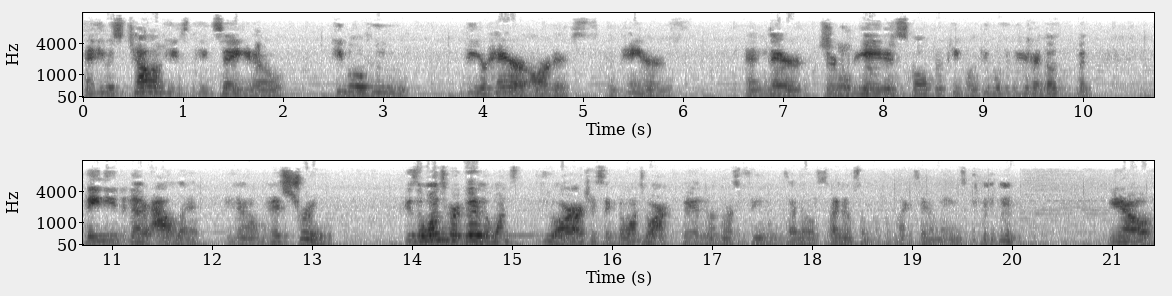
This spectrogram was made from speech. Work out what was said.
and he was to tell him he's, he'd say you know people who do your hair are artists and painters, and they're they're Sculptors. creative sculptor people, the people who do your hair, those but they need another outlet, you know, and it's true. Because the ones who are good are the ones who are artistic, the ones who aren't good, and there's a few of them 'cause I know I know some of them, I can say no names, you know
